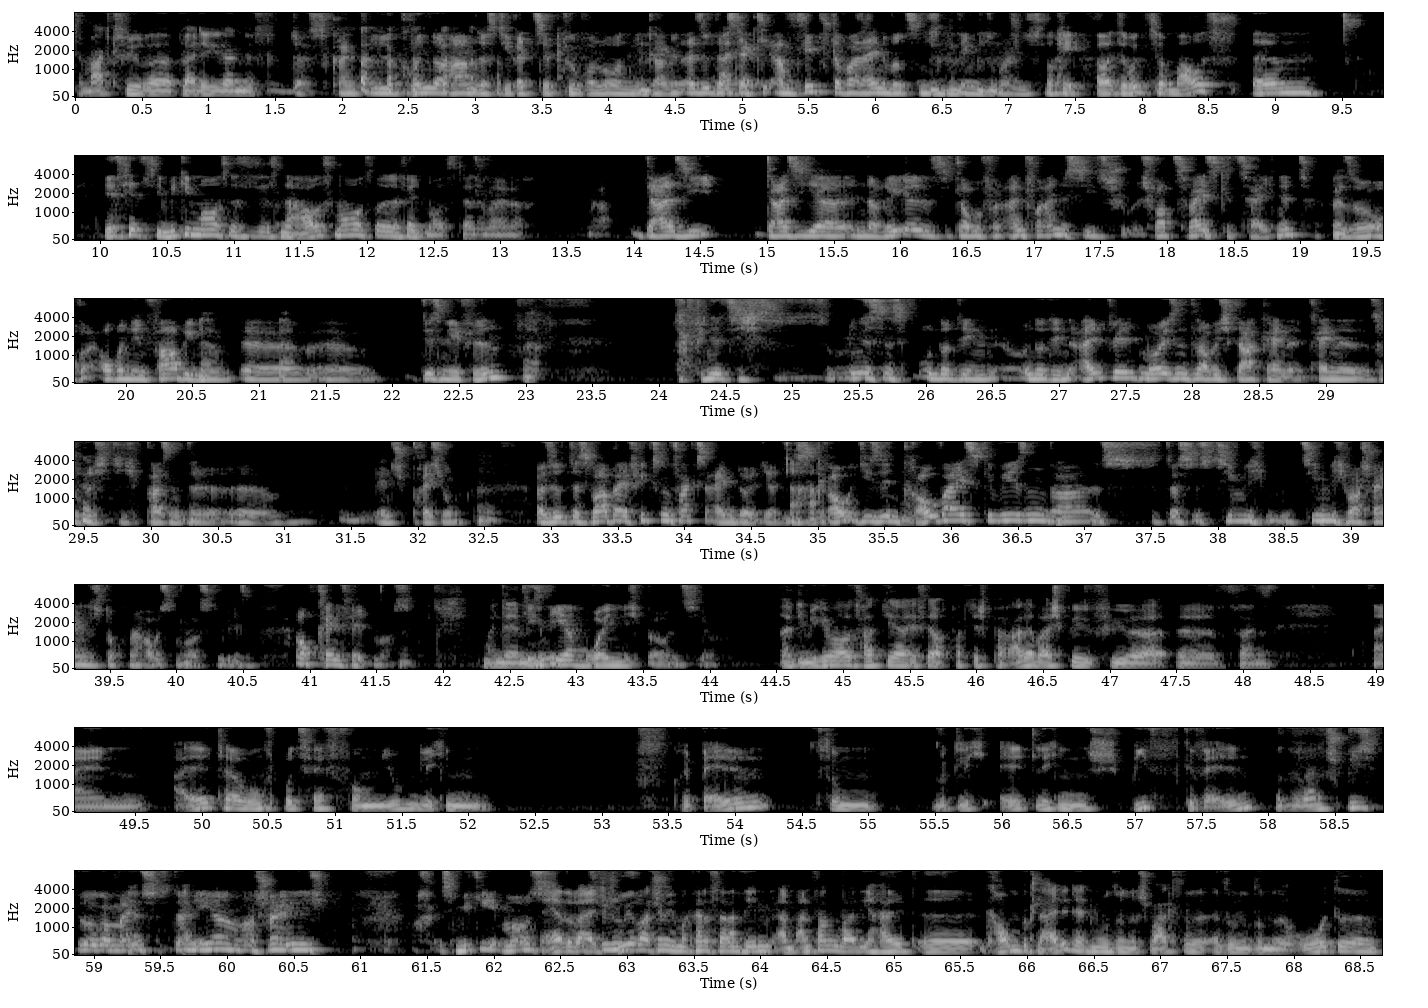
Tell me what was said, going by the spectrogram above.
Der Marktführer pleite gegangen ist. das kann viele Gründe haben, dass die Rezeptur verloren gegangen ist. Also dass der, Kle- am Klebstoff alleine wird es nicht, denke ich mal, nicht. Okay, aber zurück zur Maus. Ähm, ist jetzt die Mickey Maus, ist es eine Hausmaus oder eine Feldmaus, deiner Meinung nach? Da sie, da sie ja in der Regel, ich glaube von Anfang an ist sie sch- schwarz-weiß gezeichnet, also auch, auch in den farbigen Äh, äh, Disney-Filmen. Ja. da findet sich mindestens unter den, unter den Altweltmäusen, glaube ich, gar keine, keine so richtig passende äh, Entsprechung. Also das war bei Fix und Fax eindeutig. Die, ist grau, die sind grau-weiß gewesen. Da ist, das ist ziemlich, ziemlich wahrscheinlich doch eine Hausmaus gewesen. Auch keine Feldmaus. Meine, Die sind eher bräunlich bei uns hier. Also die Mickey Mouse hat ja, ist ja auch praktisch Paradebeispiel für äh, sozusagen einen Alterungsprozess vom jugendlichen Rebellen zum wirklich ältlichen Spießgesellen, sozusagen. Spießbürger meinst du dann eher wahrscheinlich? Ach, ist Mickey Maus? Ja, also als früher war es nämlich, man kann es daran sehen, am Anfang war die halt äh, kaum bekleidet, hatte nur so eine schwarze, also so eine rote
